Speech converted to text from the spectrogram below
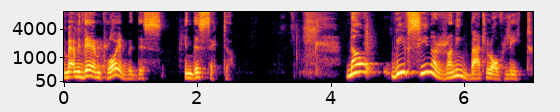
I mean, they're employed with this in this sector. Now, we've seen a running battle of late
